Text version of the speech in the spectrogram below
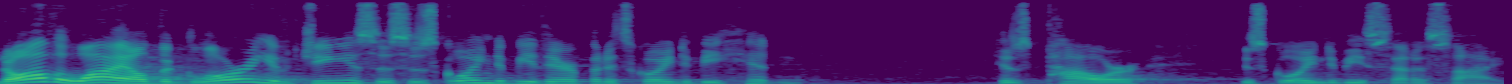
and all the while, the glory of Jesus is going to be there, but it's going to be hidden. His power is going to be set aside.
